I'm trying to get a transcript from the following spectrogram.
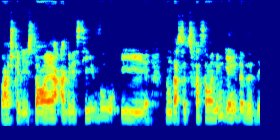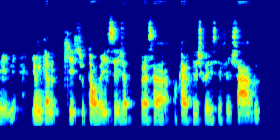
Eu acho que ele só é agressivo e não dá satisfação a ninguém da vida dele. E eu entendo que isso talvez seja por essa característica dele ser fechado.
